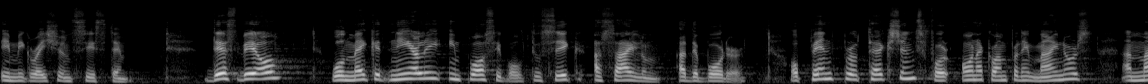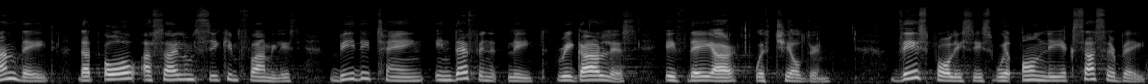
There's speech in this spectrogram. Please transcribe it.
immigration system. This bill will make it nearly impossible to seek asylum at the border, open protections for unaccompanied minors, and mandate that all asylum seeking families be detained indefinitely, regardless if they are with children. These policies will only exacerbate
